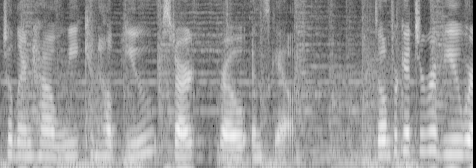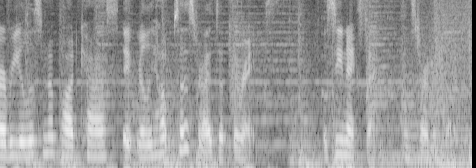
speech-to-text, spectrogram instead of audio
to learn how we can help you start, grow, and scale. Don't forget to review wherever you listen to podcasts. It really helps us rise up the ranks. We'll see you next time on Startup Club.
